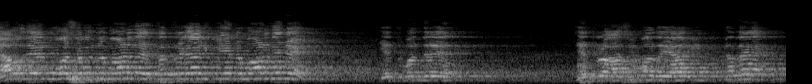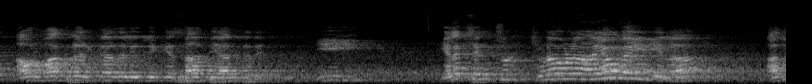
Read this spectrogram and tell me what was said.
ಯಾವುದೇ ಮೋಸವನ್ನು ಮಾಡದೆ ತಂತ್ರಗಾರಿಕೆಯನ್ನು ಮಾಡದೇನೆ. ಎದ್ದು ಬಂದರೆ ಜನರ ಆಶೀರ್ವಾದ ಯಾರು ಅವರು ಮಾತ್ರ ಅಧಿಕಾರದಲ್ಲಿ ಇರಲಿಕ್ಕೆ ಸಾಧ್ಯ ಆಗ್ತದೆ. ಈ ಎಲೆಕ್ಷನ್ ಚುನಾವಣಾ ಆಯೋಗ ಇದೆಯಲ್ಲ, ಅದು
